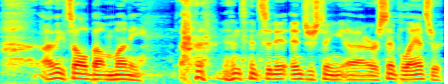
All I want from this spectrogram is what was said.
I think it's all about money. it's an interesting uh, or simple answer,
